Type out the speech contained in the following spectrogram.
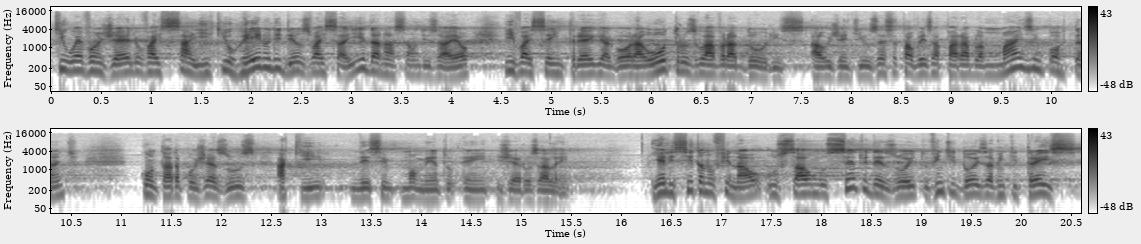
que o evangelho vai sair, que o reino de Deus vai sair da nação de Israel e vai ser entregue agora a outros lavradores, aos gentios. Essa é talvez a parábola mais importante contada por Jesus aqui nesse momento em Jerusalém. E ele cita no final o Salmo 118, 22 a 23.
